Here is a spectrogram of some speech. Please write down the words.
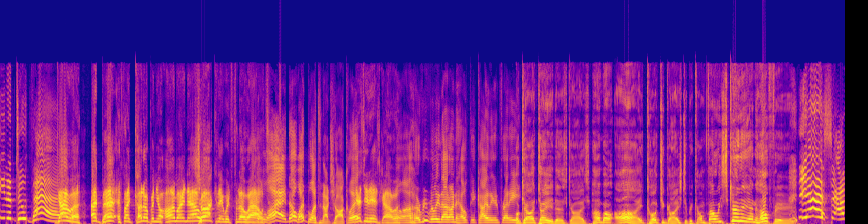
need to do that. Gara, I bet if I cut open your arm right now, chocolate would flow out. What? No, my blood's not chocolate. Yes, it is, Gara. Uh, are we really that unhealthy, Kylie and Freddy? Okay, I'll tell you this, guys. How about I coach you guys to become very skinny and healthy? Yeah! Yes, I'm.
